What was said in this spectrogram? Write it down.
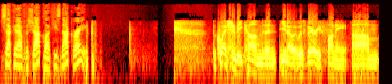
second half of the shot clock, he's not great. The question becomes, and you know, it was very funny. Um,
